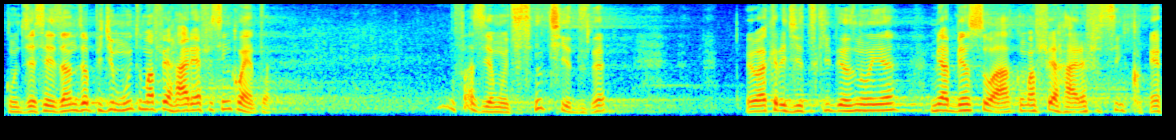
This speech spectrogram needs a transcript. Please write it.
Com 16 anos, eu pedi muito uma Ferrari F50. Não fazia muito sentido, né? Eu acredito que Deus não ia me abençoar com uma Ferrari F50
